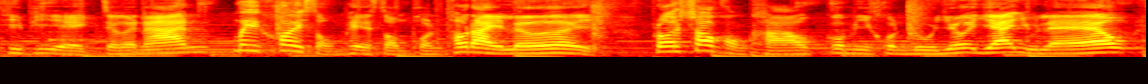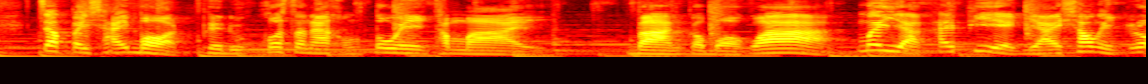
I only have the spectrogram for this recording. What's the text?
ที่พี่เอกเจอนั้นไม่ค่อยสมเหตุสมผลเท่าไหร่เลย เพราะช่องของเขาก็มีคนดูเยอะแยะอยู่แล้ว จะไปใช้บอร์ดเพื่อดูโฆษณาของตัวเองทำไมบางก็บอกว่าไม่อยากให้พี่เอกย้ายช่องอีกร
